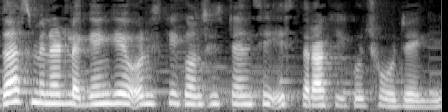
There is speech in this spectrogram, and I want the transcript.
10 मिनट लगेंगे और इसकी कंसिस्टेंसी इस तरह की कुछ हो जाएगी।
